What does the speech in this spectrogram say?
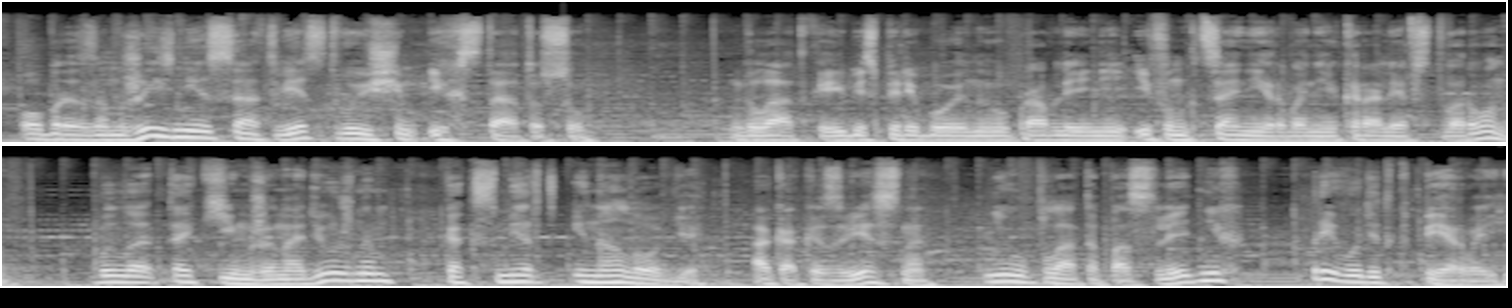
– образом жизни, соответствующим их статусу – Гладкое и бесперебойное управление и функционирование королевства Рон было таким же надежным, как смерть и налоги, а, как известно, неуплата последних приводит к первой.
